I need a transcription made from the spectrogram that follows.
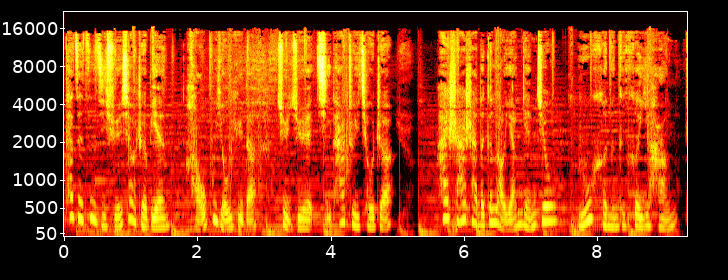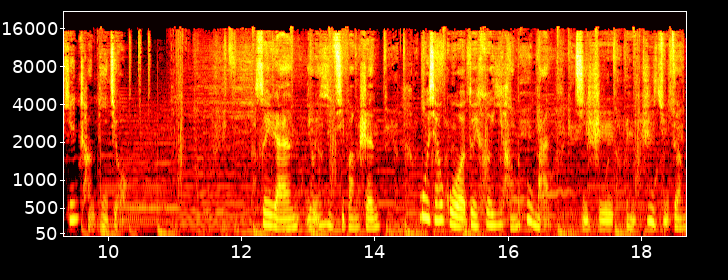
她在自己学校这边毫不犹豫地拒绝其他追求者，还傻傻地跟老杨研究如何能跟贺一航天长地久。虽然有义气傍身，莫小果对贺一航的不满其实与日俱增。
